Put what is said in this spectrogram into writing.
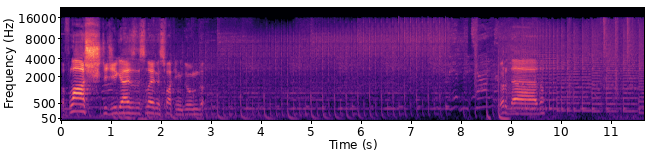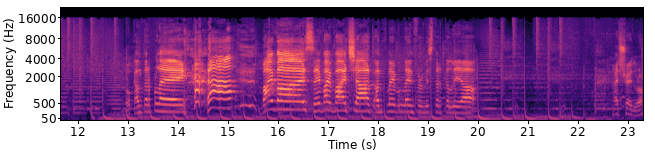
So flash! GG guys, this lane is fucking doomed. Dead. No counterplay. bye bye. Say bye bye, chat. Unplayable lane for Mr. Taliyah. Nice trade, bro.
